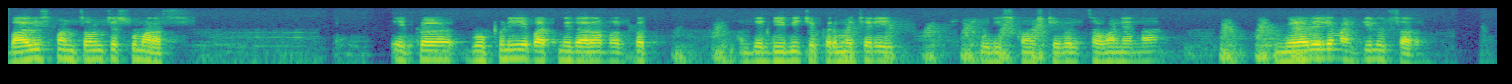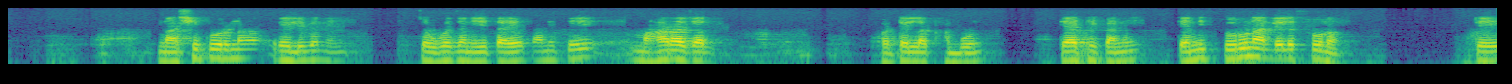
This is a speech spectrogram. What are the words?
बावीस पंचावन्नच्या सुमारास एक गोपनीय बातमीदारामार्फत आमच्या डी बीचे कर्मचारी पोलीस कॉन्स्टेबल चव्हाण यांना मिळालेल्या माहितीनुसार नाशिकवरनं रेल्वेने चौघजण येत आहेत आणि ते महाराजा हॉटेलला थांबून त्या ठिकाणी त्यांनी चोरून आणलेलं सोनं ते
